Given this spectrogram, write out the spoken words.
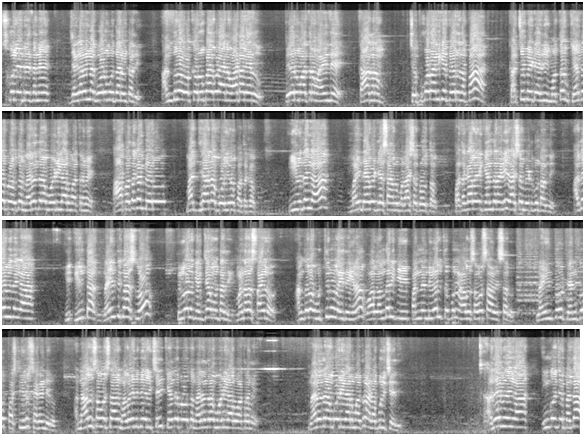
స్కూల్ ఏంటైతేనే జగనన్న గోరుముద్దాలు ఉంటుంది. అందులో ఒక్క రూపాయి కూడా ఆయన వాటా లేదు. పేరు మాత్రం అయిందే కాదనం. చెప్పుకోవడానికే పేరు తప్ప ఖర్చు పెట్టేది మొత్తం కేంద్ర ప్రభుత్వం నరేంద్ర మోడీ గారు మాత్రమే. ఆ పథకం పేరు మధ్యాహ్న భోజన పథకం. ఈ విధంగా మైండ్ డైవర్ట్ చేస్తాను రాష్ట్ర ప్రభుత్వం. పథకాలని కేంద్రాన్ని రాష్ట్రం పెట్టుకుంటుంది. అదేవిధంగా ఇంత నైన్త్ క్లాస్లో పిల్లలకు ఎగ్జామ్ ఉంటుంది మండల స్థాయిలో. అందులో ఉత్తీర్ణులు అయితే వాళ్ళందరికీ పన్నెండు వేలు చొప్పున నాలుగు సంవత్సరాలు ఇస్తారు. Ninth tenth first year second year ఆ నాలుగు సంవత్సరాలు నలభై ఎనిమిది వేలు ఇచ్చేది కేంద్ర ప్రభుత్వం నరేంద్ర మోడీ గారు మాత్రమే. నరేంద్ర మోడీ గారు మాత్రం ఆ డబ్బులు ఇచ్చేది. అదేవిధంగా ఇంకొంచెం పెద్ద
